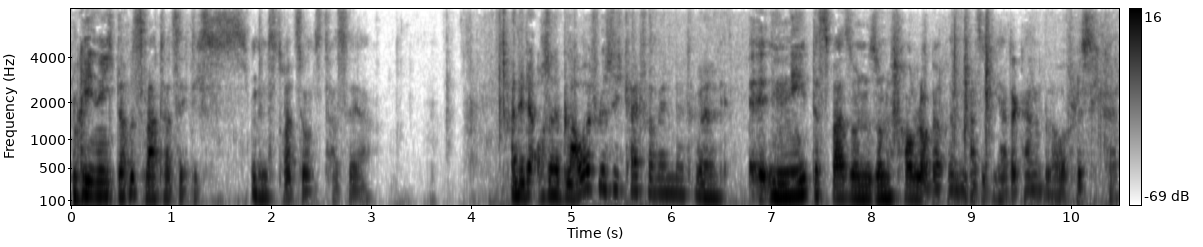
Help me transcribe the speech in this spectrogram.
Okay, nee, ich glaube, es war tatsächlich Menstruationstasse, ja. Hat die da auch so eine blaue Flüssigkeit verwendet? Weil Äh, nee, das war so, eine so eine Frau-Loggerin. Also die hatte keine blaue Flüssigkeit.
